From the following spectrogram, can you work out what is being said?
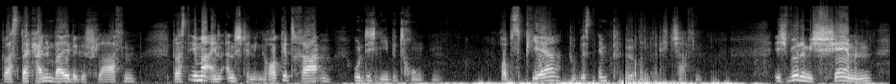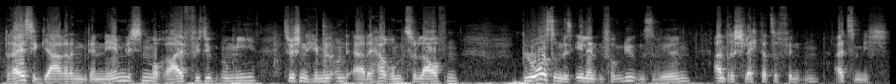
du hast bei keinem Weibe geschlafen, du hast immer einen anständigen Rock getragen und dich nie betrunken. Robespierre, du bist empörend rechtschaffen. Ich würde mich schämen, 30 Jahre lang mit der nämlichen Moralphysiognomie zwischen Himmel und Erde herumzulaufen, bloß um des elenden Vergnügens willen, andere schlechter zu finden als mich.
